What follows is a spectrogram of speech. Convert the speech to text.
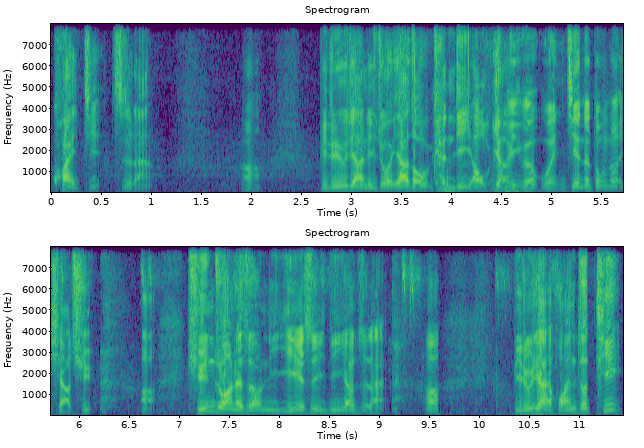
快捷、自然啊。比如讲，你做压轴，肯定要 要一个稳健的动作下去啊。旋转的时候，你也是一定要自然啊。比如讲，环着踢，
